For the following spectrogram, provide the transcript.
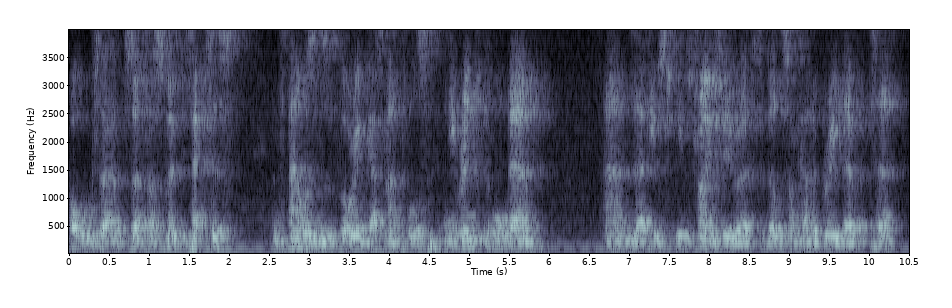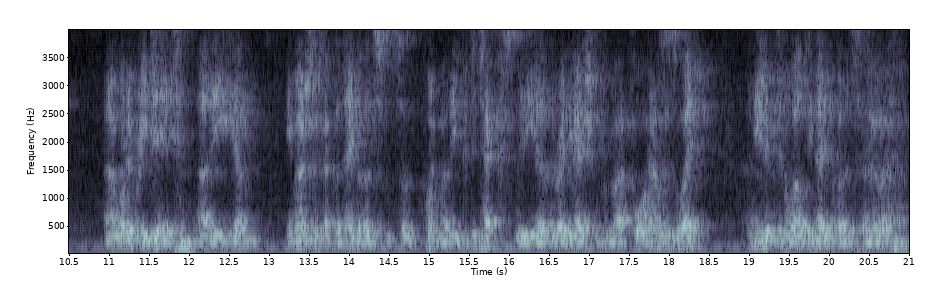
old uh, surplus smoke detectors and thousands of thorium gas mantles, and he rendered them all down. And uh, he, was, he was trying to, uh, to build some kind of breeder, but uh, uh, whatever he did, he, um, he managed to affect the neighbourhoods to the point where you could detect the, the radiation from about four houses away. And he lived in a wealthy neighbourhood, so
